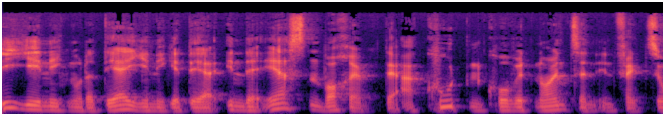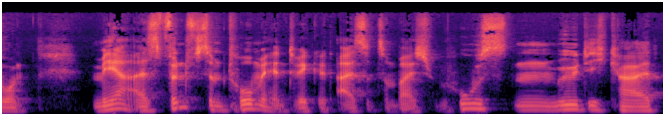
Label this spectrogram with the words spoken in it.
Diejenigen oder derjenige, der in der ersten Woche der akuten Covid-19-Infektion mehr als fünf Symptome entwickelt, also zum Beispiel Husten, Müdigkeit,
